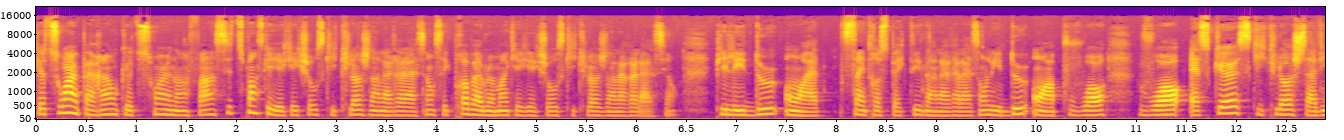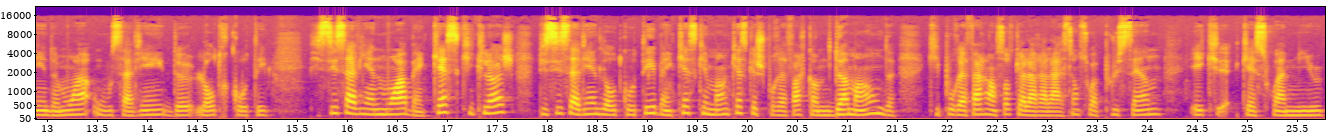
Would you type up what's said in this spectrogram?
que tu sois un parent ou que tu sois un enfant, si tu penses qu'il y a quelque chose qui cloche dans la relation, c'est probablement qu'il y a quelque chose qui cloche dans la relation. Puis les deux ont à s'introspecter dans la relation, les deux ont à pouvoir voir est-ce que ce qui cloche, ça vient de moi ou ça vient de l'autre côté? Puis si ça vient de moi, ben qu'est-ce qui cloche? Puis si ça vient de l'autre côté, ben qu'est-ce qui manque? Qu'est-ce que je pourrais faire comme demande qui pourrait faire en sorte que la relation soit plus saine et qu'elle soit mieux?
